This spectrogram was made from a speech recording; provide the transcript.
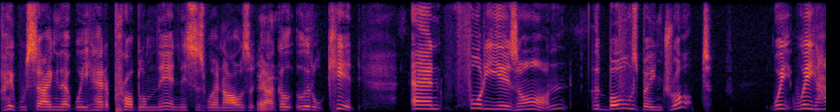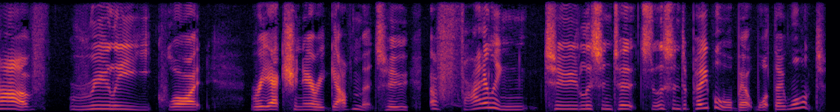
people saying that we had a problem then. This is when I was yeah. like a little kid, and 40 years on, the ball's been dropped. We we have really quite reactionary governments who are failing to listen to, to listen to people about what they want.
